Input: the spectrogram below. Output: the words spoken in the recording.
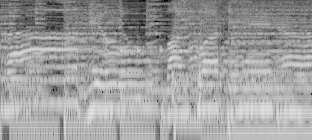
Radio Val Guardera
